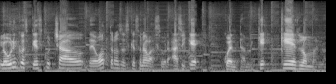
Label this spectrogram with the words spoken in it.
lo único es que he escuchado de otros es que es una basura. Así que cuéntame, ¿qué, qué es lo malo?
